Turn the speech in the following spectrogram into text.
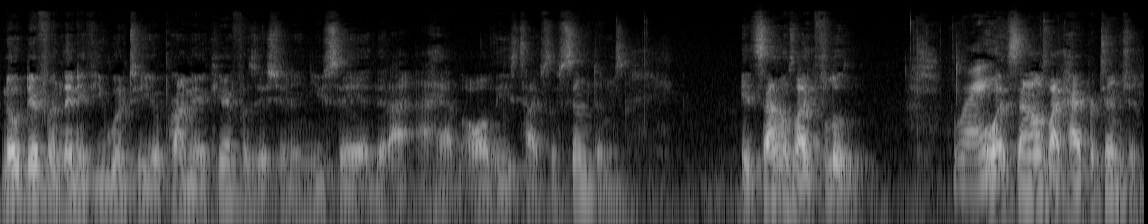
No different than if you went to your primary care physician and you said that I, I have all these types of symptoms. It sounds like flu. Right. Or it sounds like hypertension.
